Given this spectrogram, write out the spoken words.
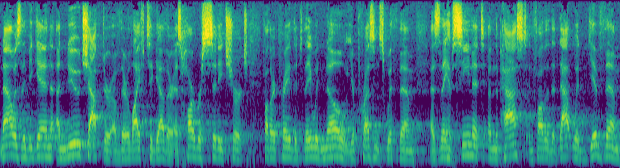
Now, as they begin a new chapter of their life together as Harbor City Church, Father, I pray that they would know your presence with them as they have seen it in the past, and Father, that that would give them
